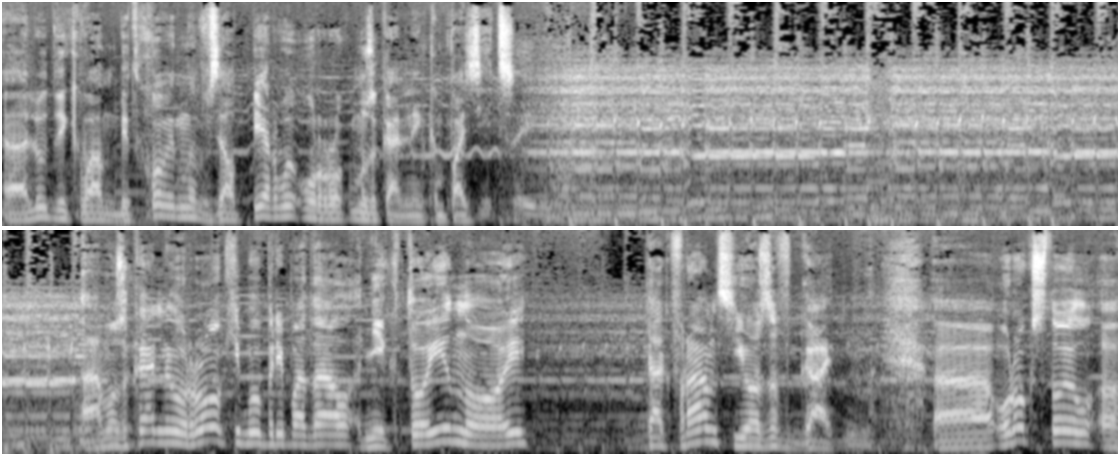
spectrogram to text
э, Людвиг ван Бетховен взял первый урок музыкальной композиции. А музыкальный урок ему преподал никто иной, как Франц Йозеф Гайден. Э, урок стоил, э,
